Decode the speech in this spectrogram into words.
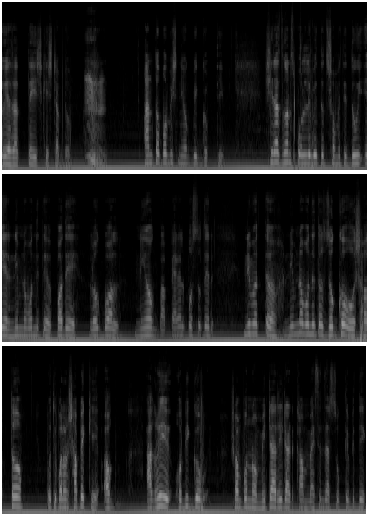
দুই হাজার তেইশ খ্রিস্টাব্দ। আন্তঃপ্রবেশ নিয়োগ বিজ্ঞপ্তি। সিরাজগঞ্জ পল্লী বিদ্যুৎ সমিতি দুই এর নিম্নবর্ণিত পদে লোকবল নিয়োগ বা প্যানেল প্রস্তুতের নিমিত্ত নিম্নবর্ণিত যোগ্য ও সত্য প্রতিপালন সাপেক্ষে আগ্রহী অভিজ্ঞ সম্পন্ন মিটার, রিডার, কাম, মেসেঞ্জার চুক্তিভিত্তিক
